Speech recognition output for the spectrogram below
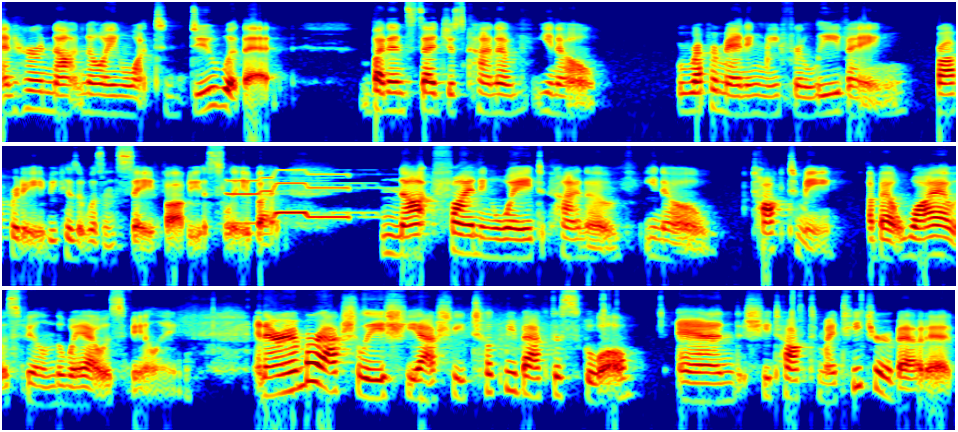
and her not knowing what to do with it, but instead just kind of, you know, reprimanding me for leaving property because it wasn't safe, obviously, but not finding a way to kind of, you know, talk to me about why I was feeling the way I was feeling. And I remember actually, she actually took me back to school and she talked to my teacher about it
